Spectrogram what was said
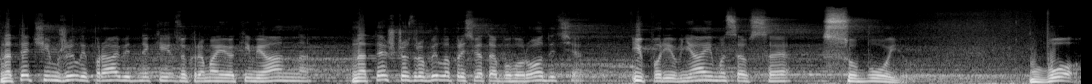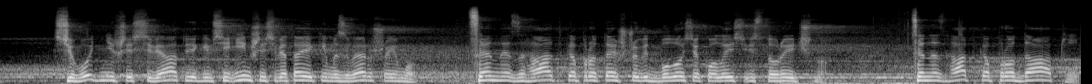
на те, чим жили праведники, зокрема Йоаким і Анна, на те, що зробила Пресвята Богородиця, і порівняємо це все з собою. Бо сьогоднішнє свято, як і всі інші свята, які ми звершуємо, це не згадка про те, що відбулося колись історично. Це не згадка про дату.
